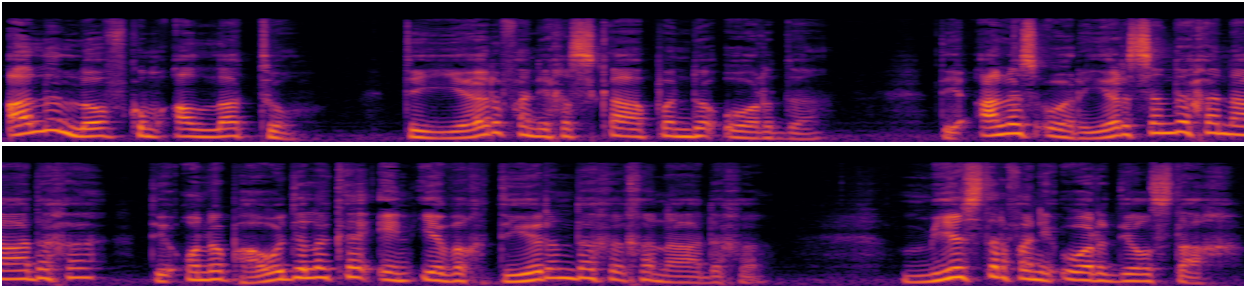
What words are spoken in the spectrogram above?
Alle lof kom Allah toe, die Heer van die geskapende orde, die alles oorheersende genadige, die onophoudelike en ewigdurende genadige, meester van die oordeelsdag.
